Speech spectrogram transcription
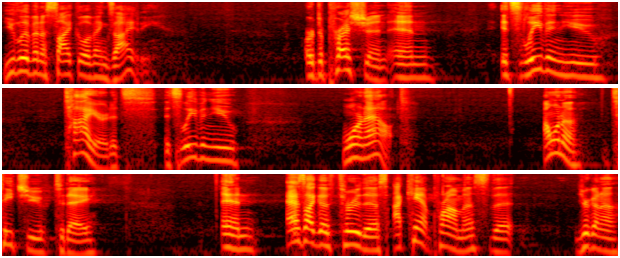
you live in a cycle of anxiety or depression and it's leaving you tired, it's, it's leaving you worn out. I want to teach you today. And as I go through this, I can't promise that you're going to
